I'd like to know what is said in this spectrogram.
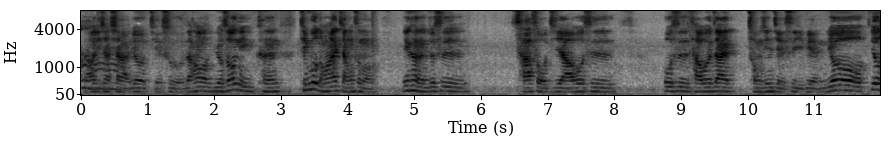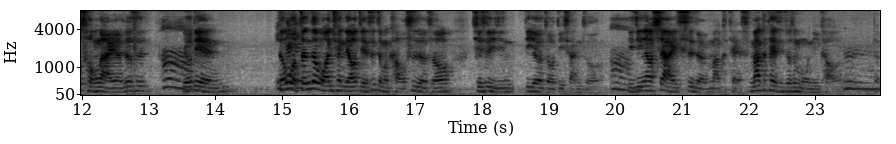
然后一下下来又结束了。然后有时候你可能听不懂他在讲什么，你可能就是查手机啊，或是或是他会再重新解释一遍，又又重来了，就是嗯有点。等我真正完全了解是怎么考试的时候，其实已经第二周、第三周了，嗯已经要下一次的 mark test，mark test 就是模拟考了。嗯对，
